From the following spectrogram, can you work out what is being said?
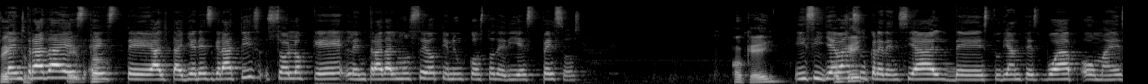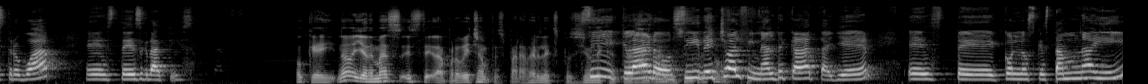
La entrada es, este, al taller es gratis, solo que la entrada al museo tiene un costo de 10 pesos. Ok. Y si llevan su credencial de estudiantes BUAP o maestro BUAP, este es gratis. Ok, no, y además este, aprovechan pues para ver la exposición. Sí, claro, sí, de hecho al final de cada taller, este, con los que están ahí,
